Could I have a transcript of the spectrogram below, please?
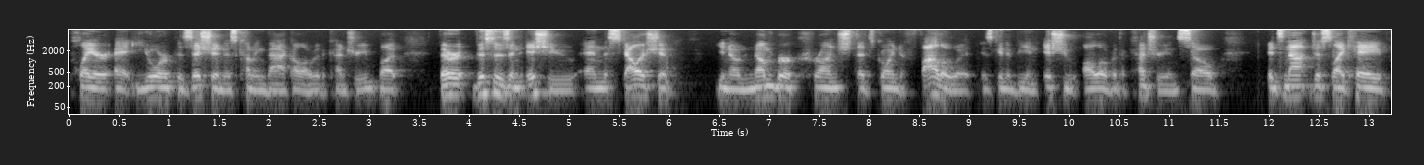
player at your position is coming back all over the country, but there this is an issue and the scholarship, you know, number crunch that's going to follow it is going to be an issue all over the country. And so it's not just like, hey,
